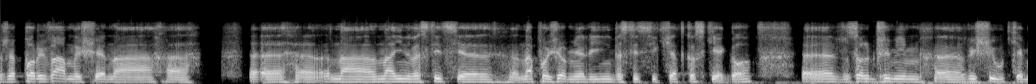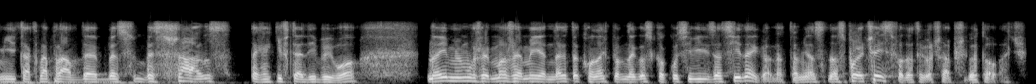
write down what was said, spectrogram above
że porywamy się na, e, e, na, na inwestycje na poziomie inwestycji Kwiatkowskiego e, z olbrzymim wysiłkiem i tak naprawdę bez, bez szans, tak jak i wtedy było. No i my możemy, możemy jednak dokonać pewnego skoku cywilizacyjnego. Natomiast no, społeczeństwo do tego trzeba przygotować.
